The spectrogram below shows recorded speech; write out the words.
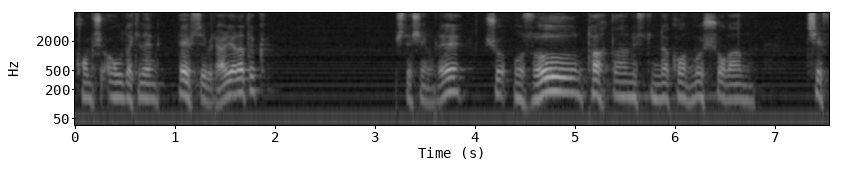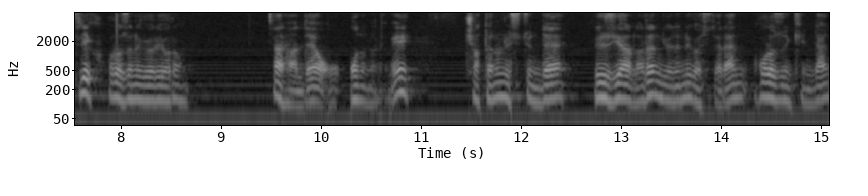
komşu avludakilerin hepsi birer yaratık. İşte şimdi şu uzun tahtanın üstünde konmuş olan çiftlik horozunu görüyorum. Herhalde onun önemi çatının üstünde rüzgarların yönünü gösteren horozunkinden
